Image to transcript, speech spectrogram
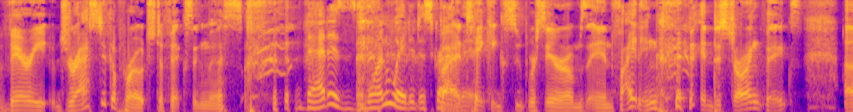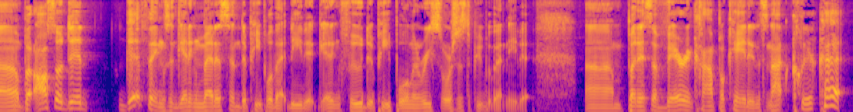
very drastic approach to fixing this That is one way to by describe it. By taking super serums and fighting and destroying things, uh, but also did good things and getting medicine to people that need it, getting food to people and resources to people that need it. Um, but it's a very complicated, it's not clear cut.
